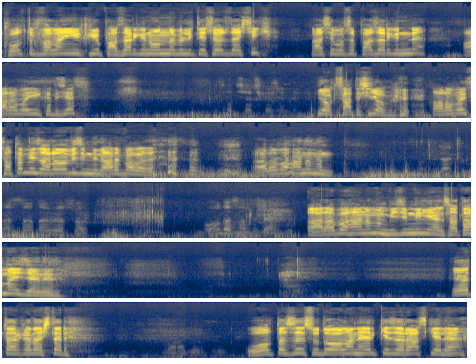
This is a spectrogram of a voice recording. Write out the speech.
Koltuk falan yıkıyor. Pazar günü onunla birlikte sözleştik. Nasip olsa pazar günü de arabayı yıkatacağız. Satışa çıkacaksın. Yok satışı yok. Arabayı satamayız. Araba bizim değil. Arif abi. Araba hanımın. Onu da satacaksın. Araba hanımın bizim değil yani satamayız yani. Evet arkadaşlar. Oltası suda olan herkese rastgele.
